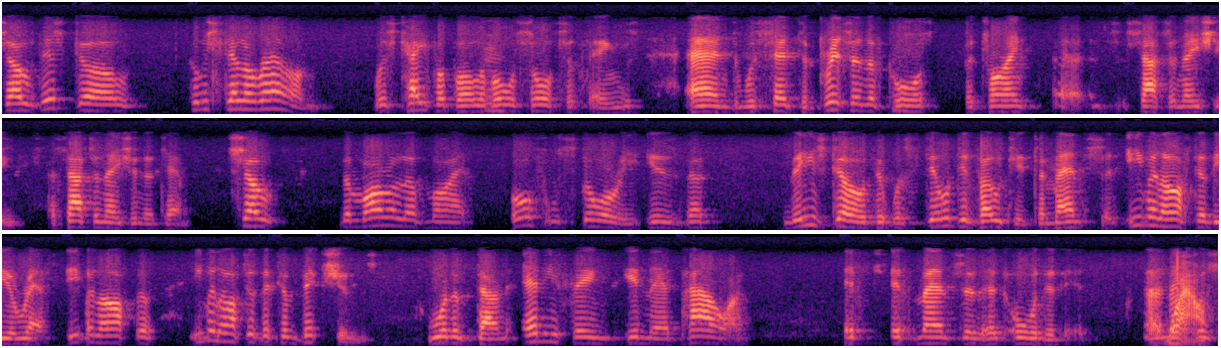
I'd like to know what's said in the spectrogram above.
So this girl, who's still around, was capable of mm. all sorts of things, and was sent to prison, of course, for trying uh, assassination assassination attempt. So the moral of my awful story is that these girls that were still devoted to Manson, even after the arrest, even after even after the convictions, would have done anything in their power if if Manson had ordered it. And that was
